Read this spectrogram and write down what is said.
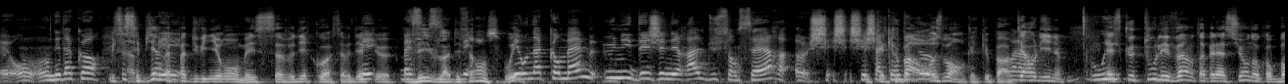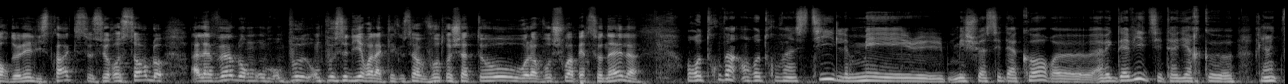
Euh, on, on est d'accord. Mais ça, c'est Euh, bien mais- la patte du vigneron, mais ça veut dire quoi? Ça veut dire mais- que. bah, Vive la mais- différence. Oui. Mais on a quand même une idée générale du Sancerre euh, chez, chez- chacun des. Heureusement, quelque part. Voilà. Caroline, Oui. est-ce que tous les vins notre appellation, donc en Bordelais, l'Istrac, se, se ressemblent à l'aveugle? On, on peut, on peut se dire, voilà, quelque chose, votre château ou alors vos choix personnels On retrouve un, on retrouve un style, mais, mais je suis assez d'accord euh, avec David. C'est-à-dire que rien que,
